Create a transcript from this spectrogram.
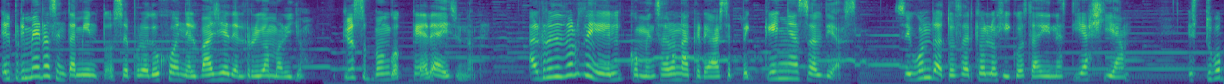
El primer asentamiento se produjo en el valle del río Amarillo. Yo supongo que de ahí su nombre. Alrededor de él comenzaron a crearse pequeñas aldeas. Según datos arqueológicos, la dinastía Xia estuvo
